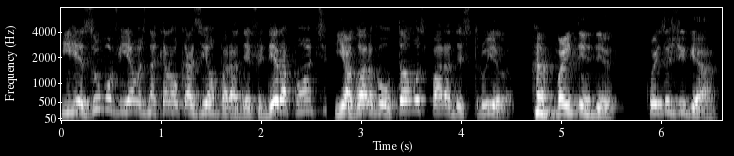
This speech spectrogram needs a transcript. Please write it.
Em resumo, viemos naquela ocasião para defender a ponte e agora voltamos para destruí-la. Vai entender. Coisas de guerra.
